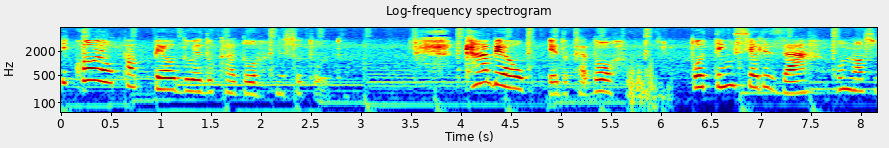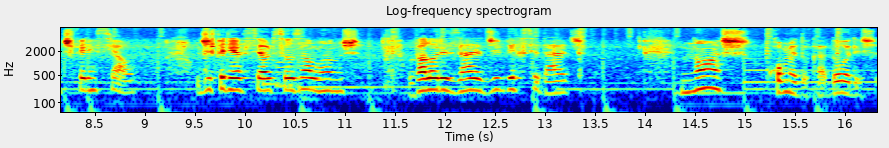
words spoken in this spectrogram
E qual é o papel do educador nisso tudo? Cabe ao educador potencializar o nosso diferencial, o diferencial de seus alunos, valorizar a diversidade. Nós, como educadores,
